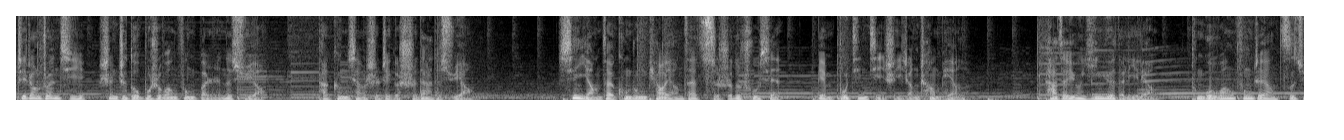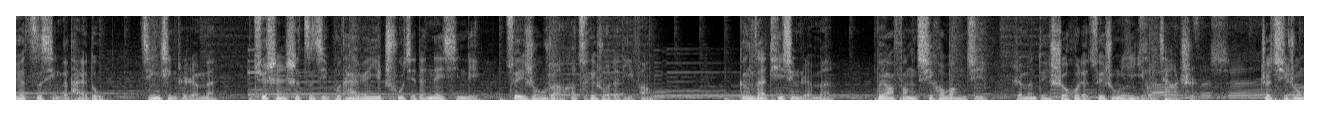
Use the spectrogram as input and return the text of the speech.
这张专辑甚至都不是汪峰本人的需要，它更像是这个时代的需要。《信仰在空中飘扬》在此时的出现，便不仅仅是一张唱片了，他在用音乐的力量，通过汪峰这样自觉自省的态度，警醒着人们去审视自己不太愿意触及的内心里最柔软和脆弱的地方，更在提醒人们。不要放弃和忘记人们对社会的最终意义和价值，这其中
